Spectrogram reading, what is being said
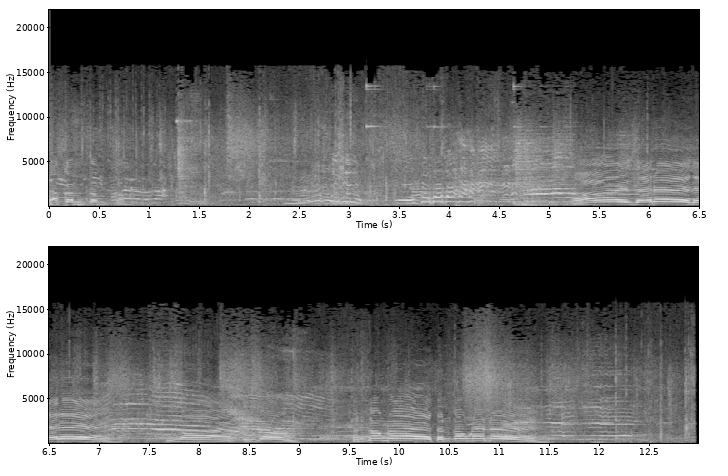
Đã cầm cầm cầm. Rồi, ra đi, ra đi. Đúng rồi, tấn công. Tấn công đây, tấn công lên đây.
